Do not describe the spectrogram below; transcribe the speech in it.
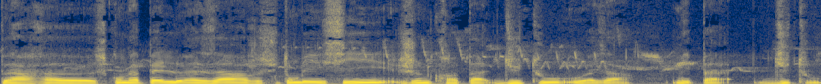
Par euh, ce qu'on appelle le hasard, je suis tombé ici. Je ne crois pas du tout au hasard, mais pas du tout.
